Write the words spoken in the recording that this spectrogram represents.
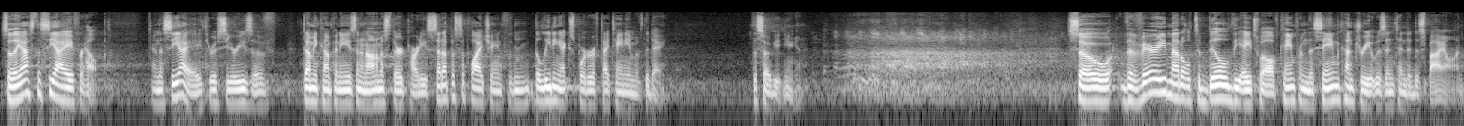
So they asked the CIA for help. And the CIA, through a series of dummy companies and anonymous third parties, set up a supply chain from the leading exporter of titanium of the day the Soviet Union. So the very metal to build the A 12 came from the same country it was intended to spy on.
